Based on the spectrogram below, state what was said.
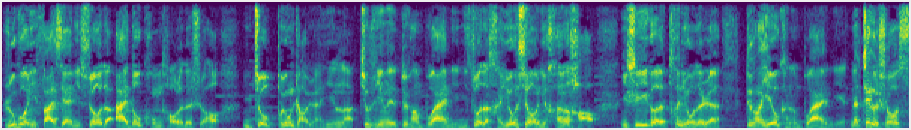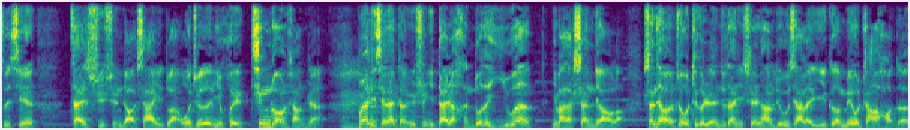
如果你发现你所有的爱都空投了的时候，你就不用找原因了，就是因为对方不爱你，你做的很优秀，你很好，你是一个特牛的人，对方也有可能不爱你。那这个时候死心。再去寻找下一段，我觉得你会轻装上阵，不然你现在等于是你带着很多的疑问，你把它删掉了，删掉了之后，这个人就在你身上留下了一个没有长好的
